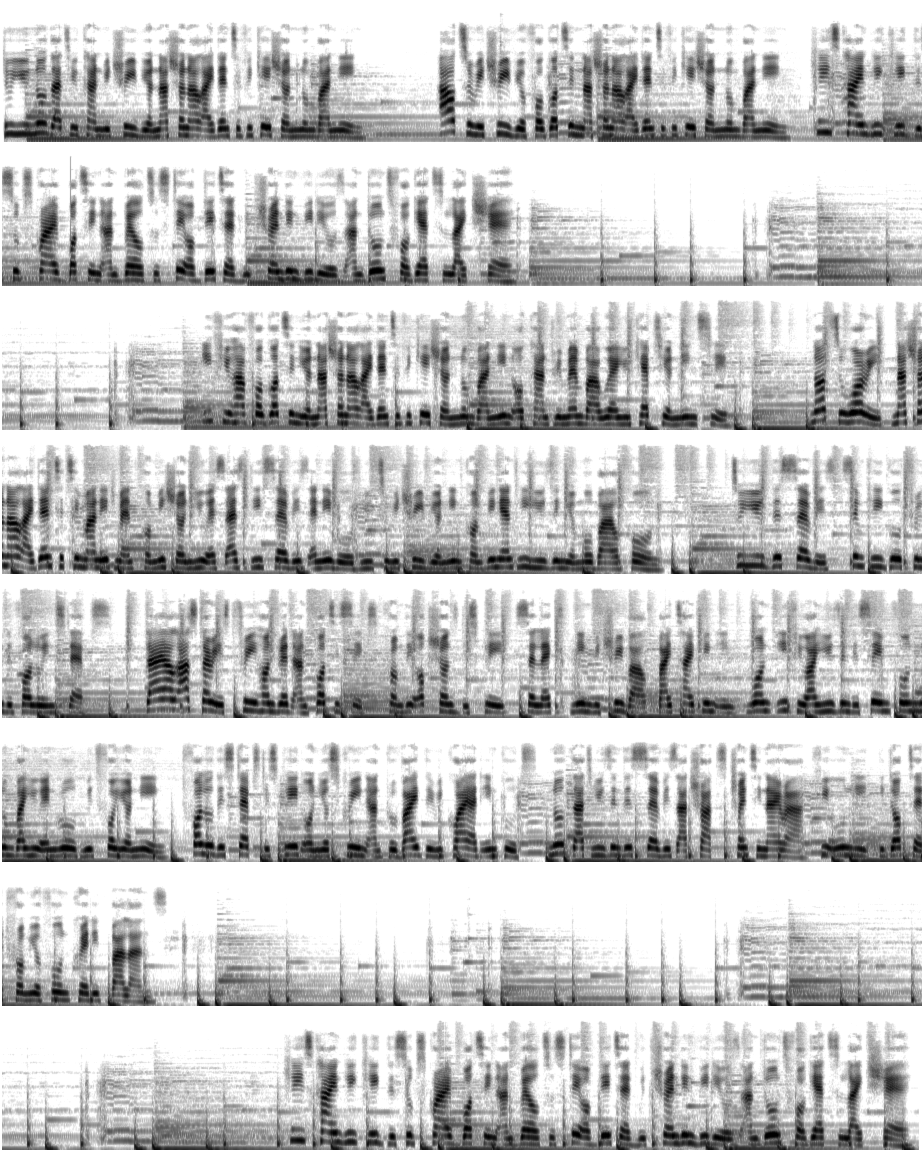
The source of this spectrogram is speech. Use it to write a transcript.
Do you know that you can retrieve your national identification number NIN? How to retrieve your forgotten national identification number NIN? Please kindly click the subscribe button and bell to stay updated with trending videos and don't forget to like share. If you have forgotten your national identification number NIN or can't remember where you kept your NIN slip, not to worry, National Identity Management Commission USSD service enables you to retrieve your NIN conveniently using your mobile phone. To use this service, simply go through the following steps. Dial asterisk 346 from the options displayed, select NIN retrieval by typing in 1 if you are using the same phone number you enrolled with for your NIN. Follow the steps displayed on your screen and provide the required inputs. Note that using this service attracts 20 naira fee only deducted from your phone credit balance. Please kindly click the subscribe button and bell to stay updated with trending videos and don't forget to like share.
